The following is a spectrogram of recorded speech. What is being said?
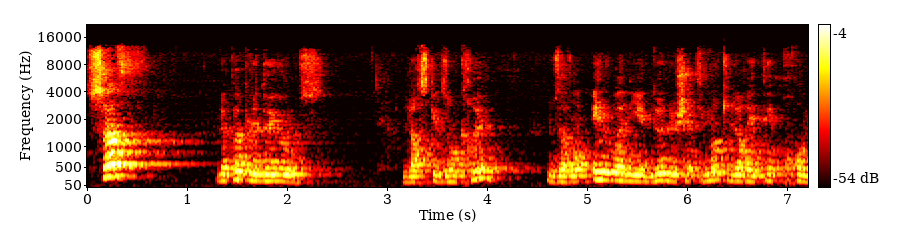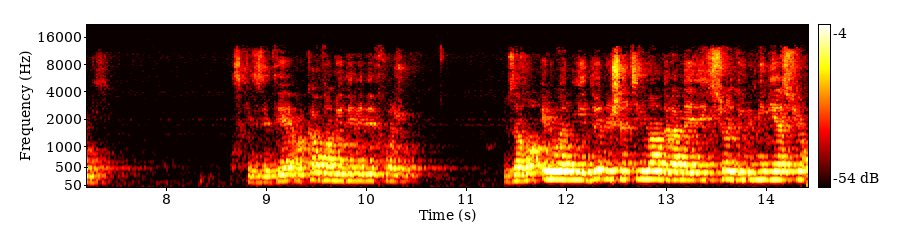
sauf le peuple de Yunus. Lorsqu'ils ont cru, nous avons éloigné d'eux le châtiment qui leur était promis. Parce qu'ils étaient encore dans le délai des trois jours. Nous avons éloigné d'eux le châtiment de la malédiction et de l'humiliation.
